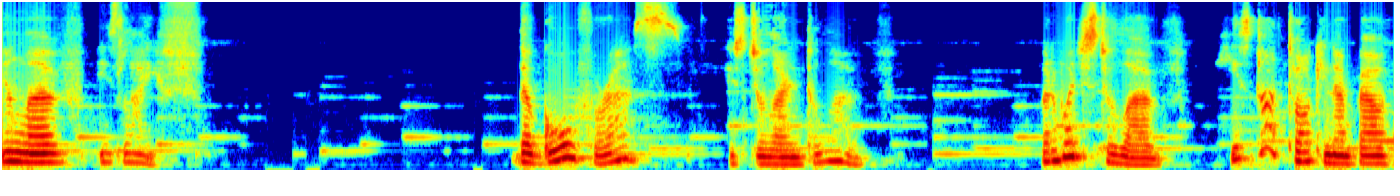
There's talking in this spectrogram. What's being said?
and love is life. The goal for us is to learn to love. But what is to love? He's not talking about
